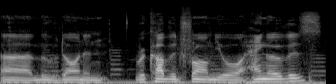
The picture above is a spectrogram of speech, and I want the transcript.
uh, moved on and recovered from your hangovers,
